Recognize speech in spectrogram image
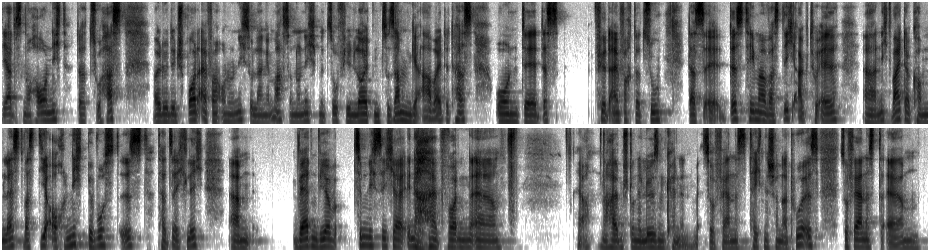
ja, das Know-how nicht dazu hast, weil du den Sport einfach auch noch nicht so lange machst und noch nicht mit so vielen Leuten zusammengearbeitet hast. Und, äh, das führt einfach dazu, dass, äh, das Thema, was dich aktuell, äh, nicht weiterkommen lässt, was dir auch nicht bewusst ist tatsächlich, ähm, werden wir ziemlich sicher innerhalb von, äh, ja, 'ner halben Stunde lösen können, sofern es technischer Natur ist, sofern es, ähm,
